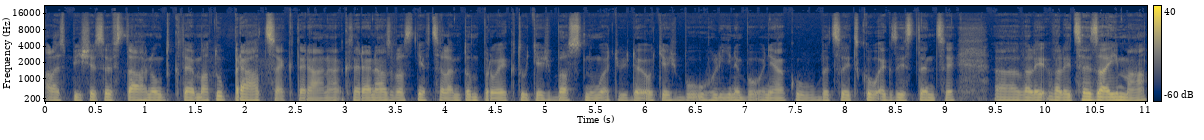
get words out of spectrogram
ale spíše se vztáhnout k tématu práce, která na, které nás vlastně v celém tom projektu těžba snů, ať už jde o těžbu uhlí nebo o nějakou vůbec lidskou existenci, eh, veli, velice zajímá.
